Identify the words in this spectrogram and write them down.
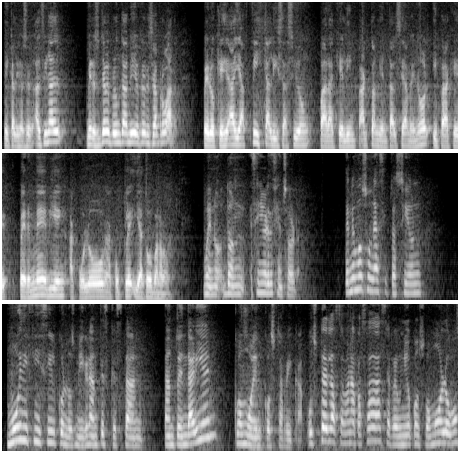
Fiscalización. Al final, mire, si usted me pregunta a mí, yo creo que se va a aprobar, pero que haya fiscalización para que el impacto ambiental sea menor y para que permee bien a Colón, a Coclé y a todo Panamá. Bueno, don señor defensor, Tenemos una situación muy difícil con los migrantes que están tanto en Darién como en Costa Rica. Usted la semana pasada se reunió con su homólogo,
